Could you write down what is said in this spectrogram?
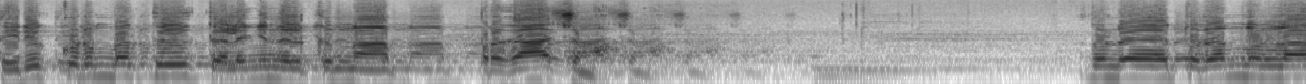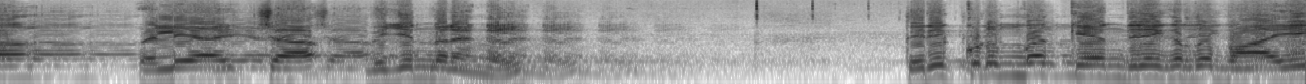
തിരുക്കുടുംബത്തിൽ തെളിഞ്ഞു നിൽക്കുന്ന പ്രകാശമാണ് അതുകൊണ്ട് തുടർന്നുള്ള വെള്ളിയാഴ്ച വിചിന്തനങ്ങൾ തിരുക്കുടുംബ കേന്ദ്രീകൃതമായി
